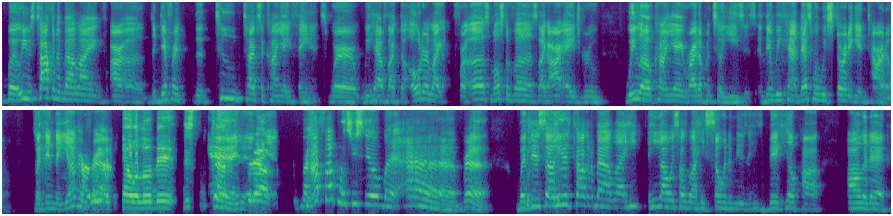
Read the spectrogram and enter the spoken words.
but we was talking about like our uh the different the two types of Kanye fans, where we have like the older, like for us, most of us, like our age group we love Kanye right up until Yeezus, and then we kind of, that's when we started getting tired of him. But then the younger crowd, know a little bit, just yeah, yeah, yeah. Like, I fuck with you still, but ah, bruh. But then so he was talking about like he he always talks about he's so into music, he's big hip hop, all of that.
